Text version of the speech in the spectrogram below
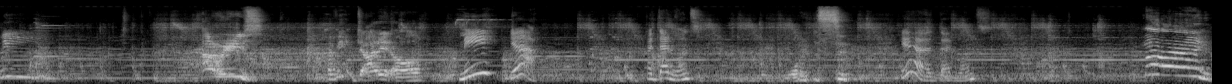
Wee. Owies! Have you done it all Me? Yeah. I died once. once? Yeah, I died once. Mine!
